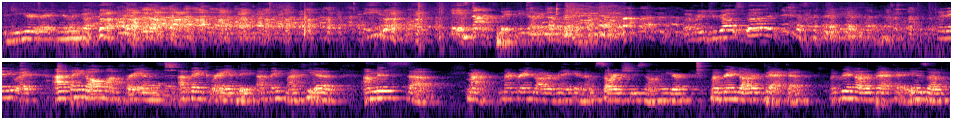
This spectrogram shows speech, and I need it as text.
Did you hear that, Jimmy? He- He's not quitting, he's. That means you gotta stay. But anyway, I thank all my friends. I thank Randy. I thank my kids. I miss uh, my my granddaughter Megan. I'm sorry she's not here. My granddaughter Becca. My granddaughter Becca is a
